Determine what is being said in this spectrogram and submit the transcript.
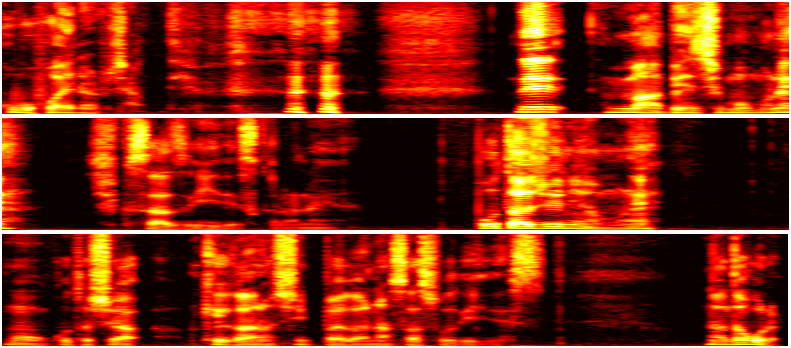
ほぼファイナルじゃんっていう で、まあ、ベンシモもね、シクサーズいいですからね。ポータージュニアもね、もう今年は怪我の心配がなさそうでいいです。なんだこれ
